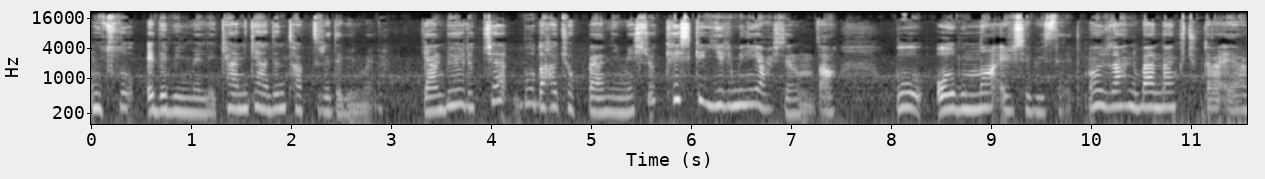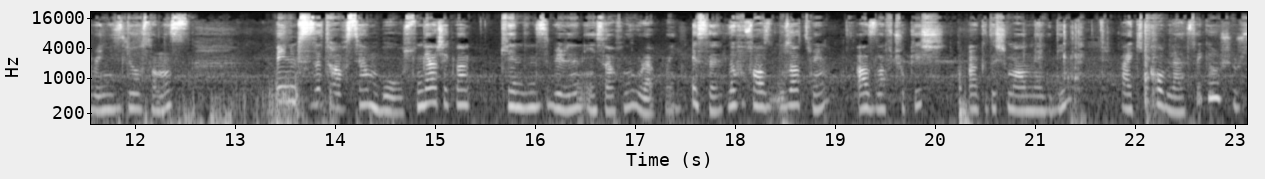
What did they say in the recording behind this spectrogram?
mutlu edebilmeli. Kendi kendini takdir edebilmeli. Yani büyüdükçe bu daha çok benliğime işliyor. Keşke 20'li yaşlarımda bu olgunluğa erişebilseydim. O yüzden hani benden küçükler eğer beni izliyorsanız benim size tavsiyem bu olsun. Gerçekten kendinizi birinin insafına bırakmayın. Neyse lafı fazla uzatmayayım. Az laf çok iş. Arkadaşımı almaya gideyim. Belki Koblenz'de görüşürüz.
